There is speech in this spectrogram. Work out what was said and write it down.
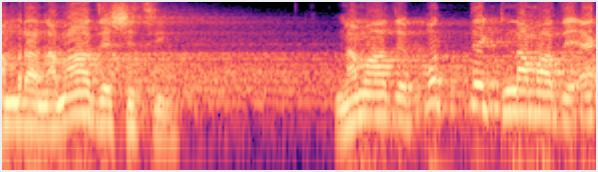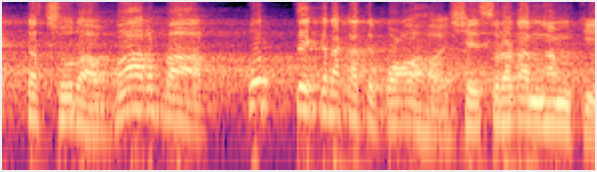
আমরা নামাজ এসেছি। নামাজে, প্রত্যেক নামাজে একটা চোরা বারবার প্রত্যেক রাখাতে পড়া হয়। সেই চোরাটার নাম কি?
